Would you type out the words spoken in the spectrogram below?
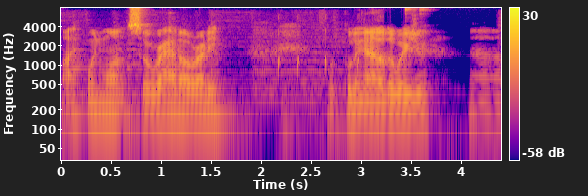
5.1, so we're ahead already. We're pulling out of the wager. Uh,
